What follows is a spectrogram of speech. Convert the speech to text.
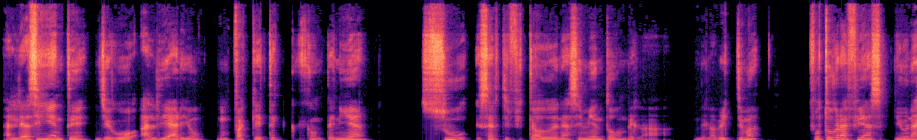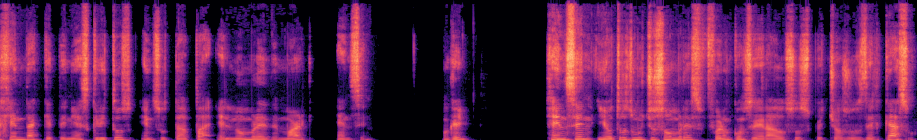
Al día siguiente llegó al diario un paquete que contenía su certificado de nacimiento de la, de la víctima, fotografías y una agenda que tenía escritos en su tapa el nombre de Mark Hensen. ¿Ok? Hensen y otros muchos hombres fueron considerados sospechosos del caso,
